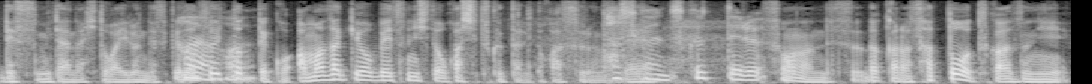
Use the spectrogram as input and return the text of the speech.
ですみたいな人がいるんですけど、そういう人ってこう甘酒をベースにしてお菓子作ったりとかするので確かに作ってる。そうなんです。だから砂糖を使わずに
